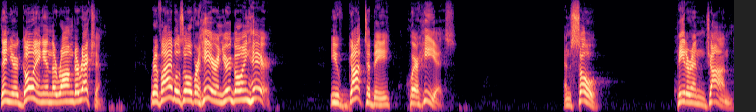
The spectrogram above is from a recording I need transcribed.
then you're going in the wrong direction. Revival's over here and you're going here. You've got to be where He is. And so, Peter and John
